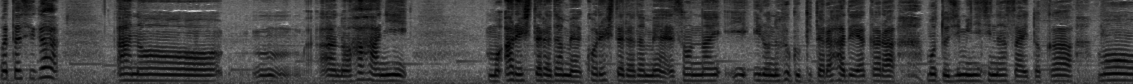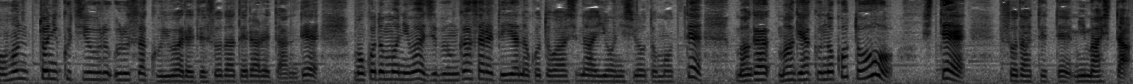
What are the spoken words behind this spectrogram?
私があのー、うん、あの母にもうあれしたらダメこれしたらダメそんな色の服着たら派手やからもっと地味にしなさいとかもう本当に口うるうるさく言われて育てられたんでもう子供には自分がされて嫌なことはしないようにしようと思って真真逆のことをして育ててみました。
